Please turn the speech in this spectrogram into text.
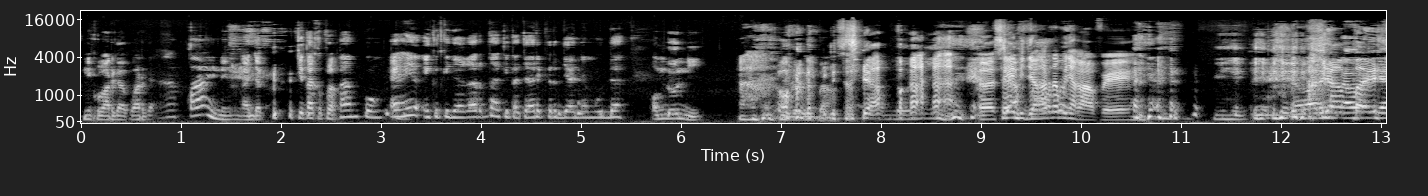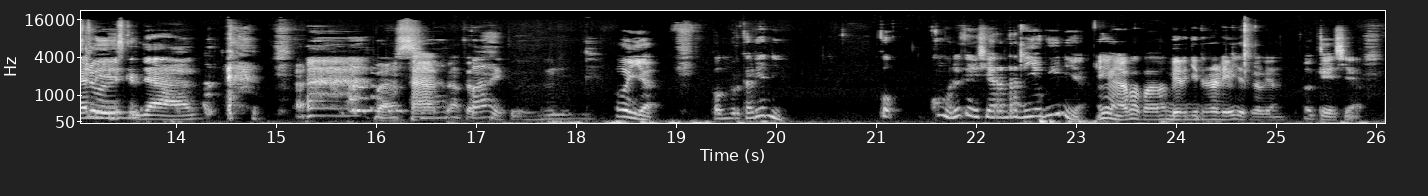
ini keluarga-keluarga apa ini ngajak kita ke pulang kampung. Eh, ayo ikut ke Jakarta, kita cari kerjaan yang mudah. Om Doni. Oh, ini bangsa. Om Siapa? Doni. Eh, saya di Siapa, Jakarta Boy? punya kafe. Siapa itu? kerjaan. Bangsat, bangsat. Itu? Oh iya. Menurut kalian nih, kok kok model kayak siaran radio begini ya? Iya nggak apa-apa, biar jadi radio aja sekalian. Oke, siap.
